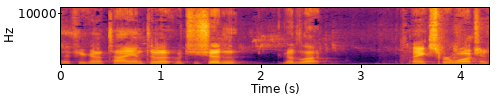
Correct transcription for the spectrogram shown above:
if you're going to tie into it, which you shouldn't, good luck. Thanks for watching.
